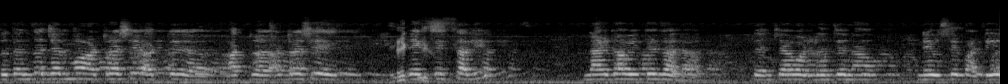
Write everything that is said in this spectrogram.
तर त्यांचा जन्म अठराशे अठराशे एकतीस. साली नायगाव इथे झाला. त्यांच्या वडिलांचे नाव नेवसे पाटील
